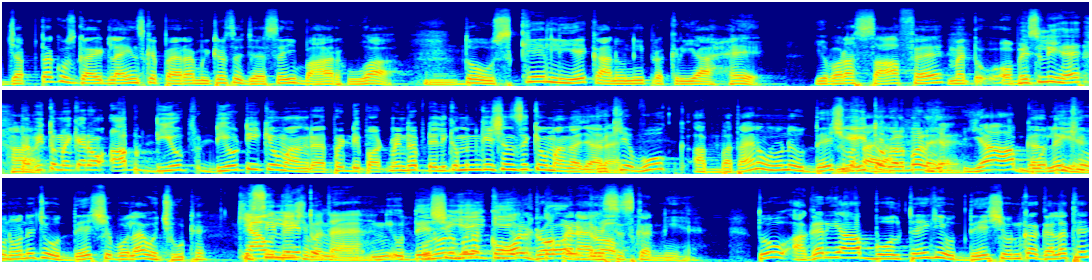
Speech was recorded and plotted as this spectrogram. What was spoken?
जब तक उस गाइडलाइंस के पैरामीटर से जैसे ही बाहर हुआ हम्म। तो उसके लिए कानूनी प्रक्रिया है। ये बड़ा साफ़ है। मैं तो ऑब्वियसली है। हाँ। तभी तो मैं कह रहा हूँ अब डीओ डीओटी क्यों मांग रहा है? फिर डिपार्टमेंट ऑफ़ टेलीकम्युनिकेशन से क्यों मांगा जा रहा है? देखिए वो आप बताए ना उन्होंने उद्देश्य यही तो गड़बड़ है। या, या आप बोले कि उन्होंने जो उद्देश्य बोला है वो झूठ है। क्या उद्देश्य तो बताया? उद्देश्य कॉल ड्रॉप एनालिसिस करनी है। तो अगर ये आप बोलते हैं कि उद्देश्य उनका गलत है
